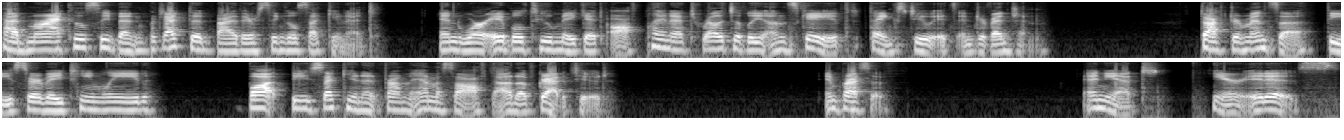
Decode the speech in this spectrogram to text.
had miraculously been protected by their single sec unit, and were able to make it off planet relatively unscathed thanks to its intervention. Dr. Mensah, the survey team lead, bought the sec unit from Amasoft out of gratitude. Impressive. And yet, here it is,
